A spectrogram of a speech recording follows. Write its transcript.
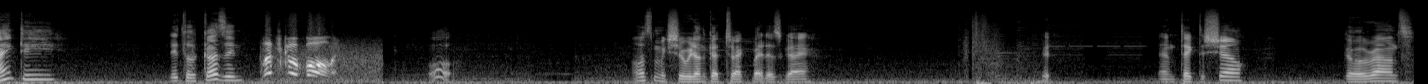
Ils little cousin. Let's go bowling. Oh. Let's make sure we don't get tracked by this guy. Good. And take the shell. Go around.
